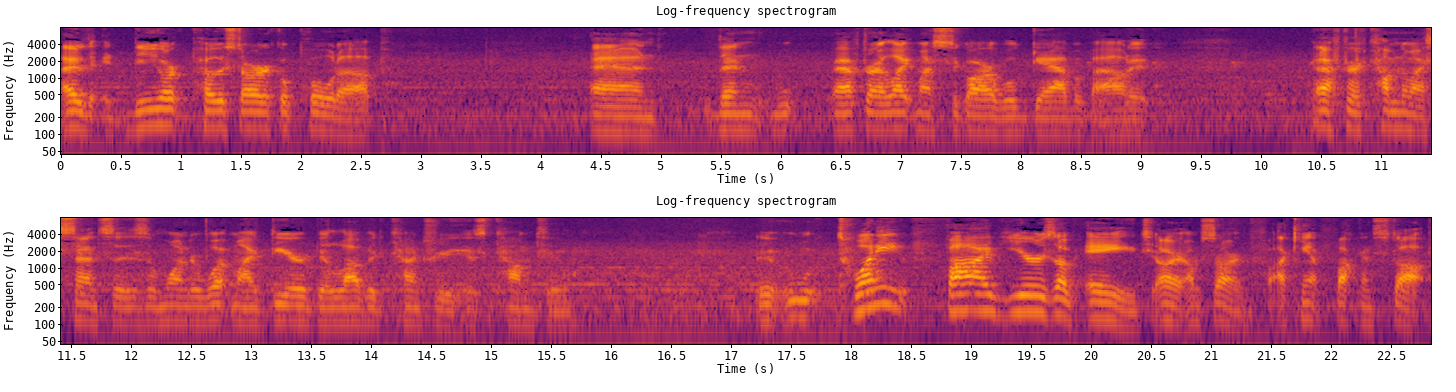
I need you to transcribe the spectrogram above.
I have the New York Post article pulled up, and then after I light my cigar, we'll gab about it. After I come to my senses and wonder what my dear beloved country has come to. 25 years of age. All right, I'm sorry. I can't fucking stop.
